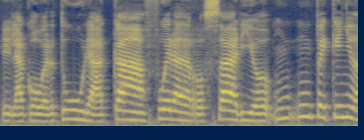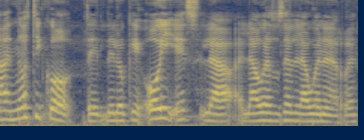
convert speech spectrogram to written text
eh, la cobertura acá, fuera de Rosario, un, pequeño diagnóstico de, lo que hoy es la, obra social de la UNR.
